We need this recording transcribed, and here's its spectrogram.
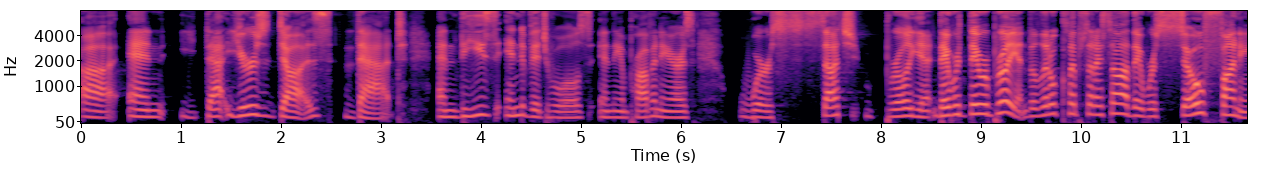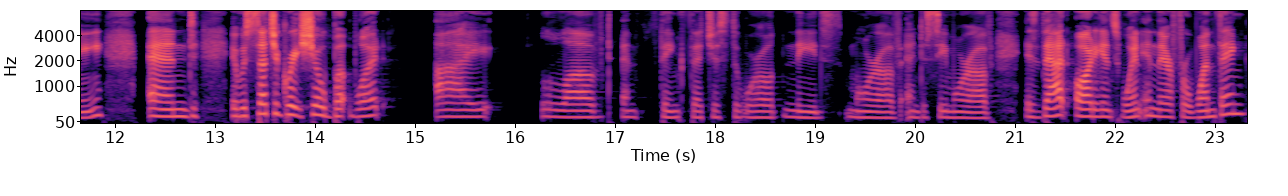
Uh, and that yours does that. And these individuals in the Improvaneers were such brilliant. They were they were brilliant. The little clips that I saw, they were so funny and it was such a great show, but what I loved and think that just the world needs more of and to see more of is that audience went in there for one thing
